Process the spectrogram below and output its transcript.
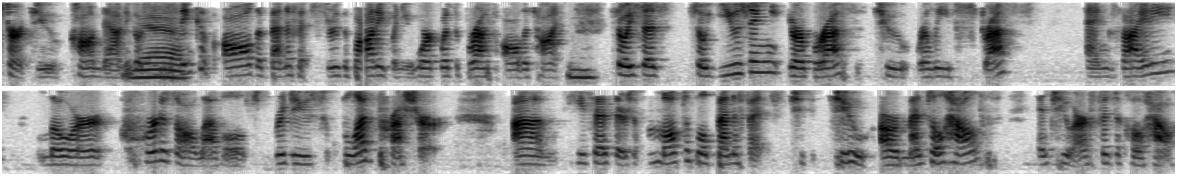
start to calm down. He goes, Yeah. think of all the benefits through the body when you work with the breath all the time. Yeah. So he says, so using your breath to relieve stress, anxiety, lower cortisol levels, reduce blood pressure. Um, he says there's multiple benefits to, to our mental health and to our physical health,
